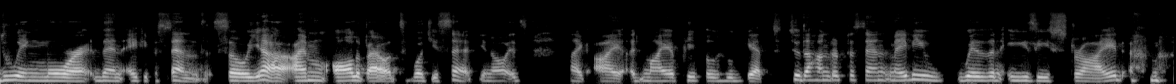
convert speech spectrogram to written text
doing more than 80% so yeah i'm all about what you said you know it's like i admire people who get to the 100% maybe with an easy stride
